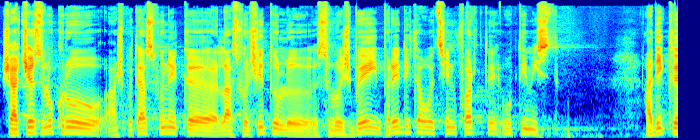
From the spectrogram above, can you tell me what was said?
Și acest lucru, aș putea spune că la sfârșitul slujbei, predica o țin foarte optimist. Adică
